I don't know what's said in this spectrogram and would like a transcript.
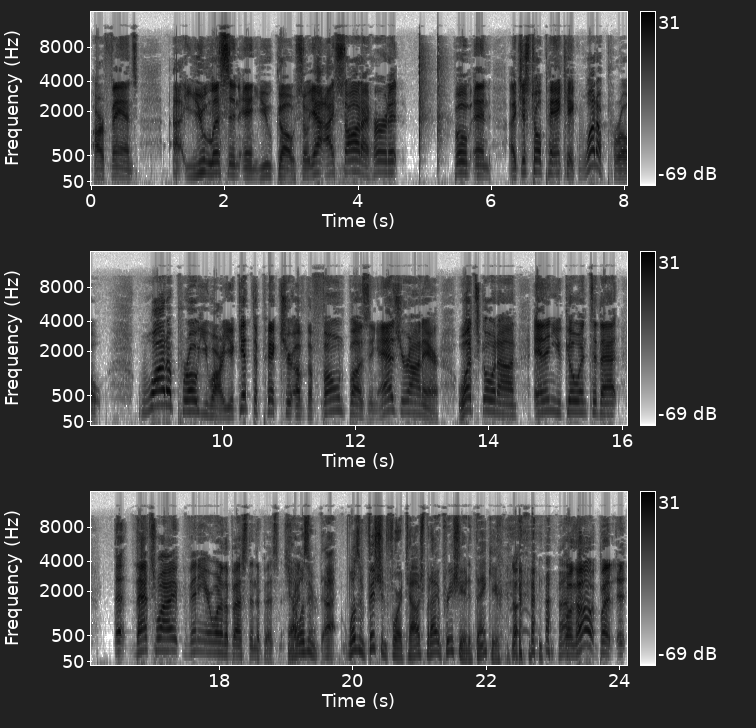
our fans, uh, you listen and you go. So yeah, I saw it, I heard it, boom, and I just told Pancake, what a pro. What a pro you are. You get the picture of the phone buzzing as you're on air. What's going on? And then you go into that. Uh, that's why, Vinny, you're one of the best in the business. Yeah, I wasn't uh, wasn't fishing for it, Tausch, but I appreciate it. Thank you. there. well, no, but it,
